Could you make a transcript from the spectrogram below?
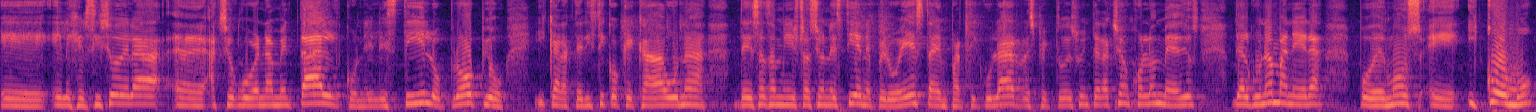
eh, el ejercicio de la eh, acción gubernamental con el estilo propio y característico que cada una de esas administraciones tiene, pero esta en particular respecto de su interacción con los medios, de alguna manera podemos y cómo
